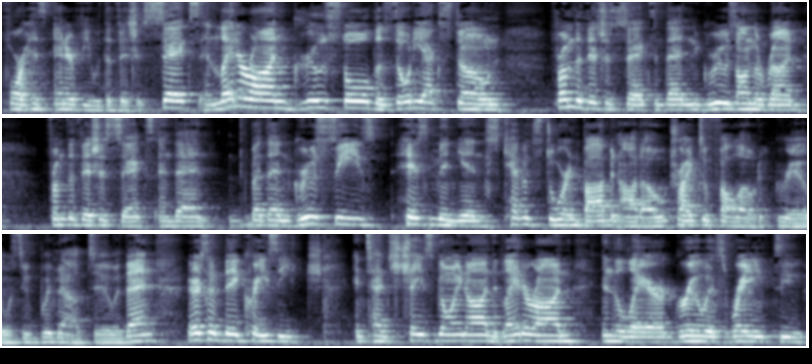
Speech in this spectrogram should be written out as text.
for his interview with the Vicious Six, and later on, Gru stole the Zodiac Stone from the Vicious Six, and then Gru's on the run from the Vicious Six, and then, but then Gru sees his minions, Kevin Stuart and Bob and Otto, try to follow Gru out too. And then there's some big, crazy, intense chase going on. And later on in the lair, Gru is ready to,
